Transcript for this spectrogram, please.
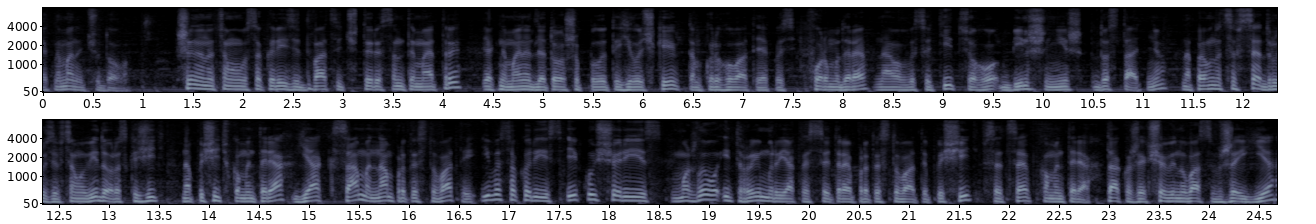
Як на мене, чудово. Шина на цьому високорізі 24 см, як на мене, для того, щоб полити гілочки, там коригувати якось форму дерев на висоті цього більше ніж достатньо. Напевно, це все, друзі, в цьому відео. Розкажіть, напишіть в коментарях, як саме нам протестувати і високоріз, і кущоріз, можливо, і тример якось цей треба протестувати. Пишіть все це в коментарях. Також, якщо він у вас вже є,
